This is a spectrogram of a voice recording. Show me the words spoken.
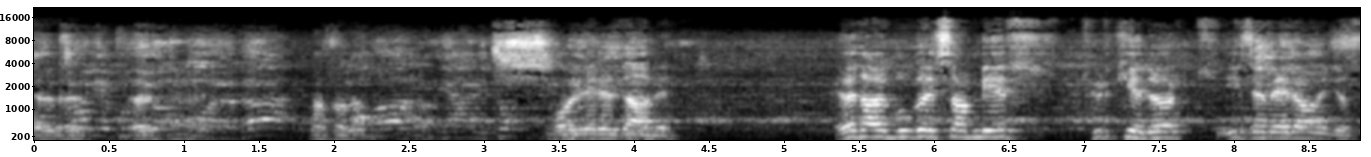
Öv, öv, öv. Bakalım. Gol verildi abi. Evet abi Bulgaristan 1, Türkiye 4. İzlemeye devam ediyoruz.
